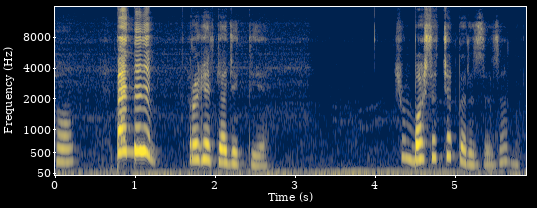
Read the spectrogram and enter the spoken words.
Tamam. Ben dedim roket gelecek diye. Şimdi başlatacaklar hızlı ama.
